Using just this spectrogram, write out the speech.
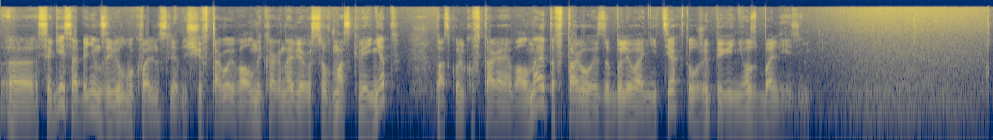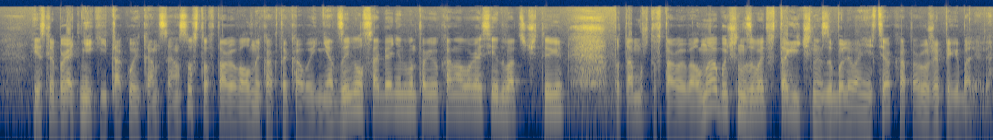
Э, Сергей Собянин заявил буквально следующее. Второй волны коронавируса в Москве нет, поскольку вторая волна – это второе заболевание тех, кто уже перенес болезнь. Если брать некий такой консенсус, то второй волны как таковой нет, заявил Собянин в интервью канала «Россия-24», потому что второй волной обычно называют вторичное заболевание тех, которые уже переболели.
